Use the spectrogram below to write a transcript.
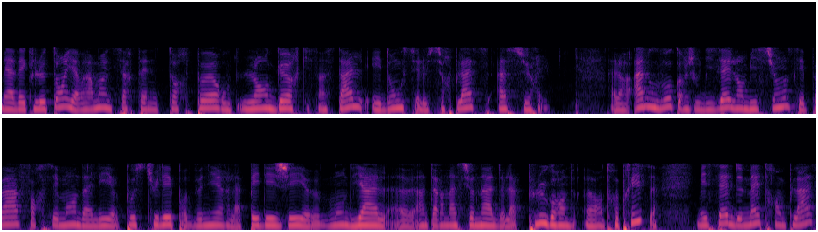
mais avec le temps, il y a vraiment une certaine torpeur ou langueur qui s'installe et donc c'est le surplace assuré. Alors à nouveau, comme je vous disais, l'ambition, c'est pas forcément d'aller postuler pour devenir la PDG euh, mondiale euh, internationale de la plus grande euh, entreprise, mais c'est de mettre en place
